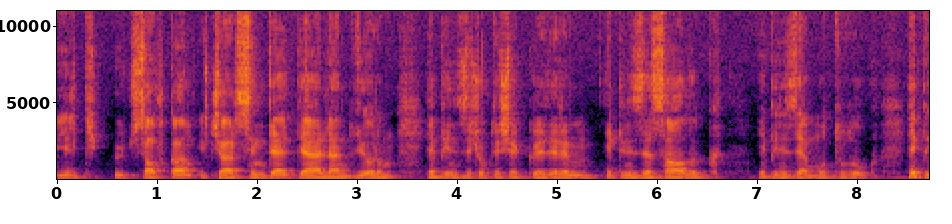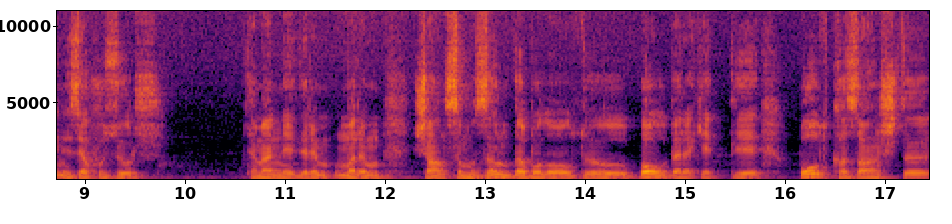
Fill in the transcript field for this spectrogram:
ilk 3 safkan içerisinde değerlendiriyorum. Hepinize çok teşekkür ederim. Hepinize sağlık, hepinize mutluluk, hepinize huzur temenni ederim. Umarım şansımızın da bol olduğu, bol bereketli, bol kazançlı,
